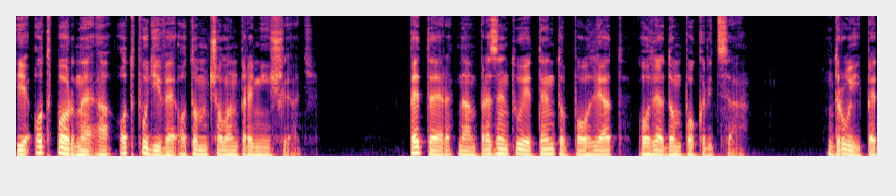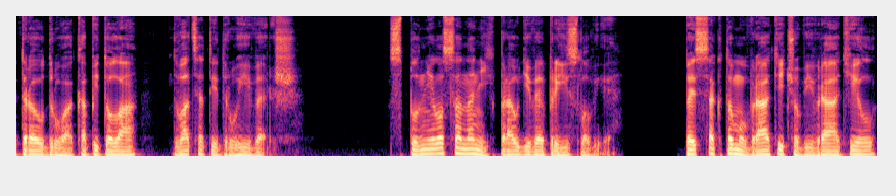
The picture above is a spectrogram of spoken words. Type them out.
Je odporné a odpudivé o tom, čo len premýšľať. Peter nám prezentuje tento pohľad ohľadom pokryca. 2. Petrov, 2. kapitola, 22. verš. Splnilo sa na nich pravdivé príslovie. Pes sa k tomu vráti, čo vyvrátil,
